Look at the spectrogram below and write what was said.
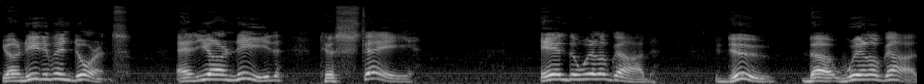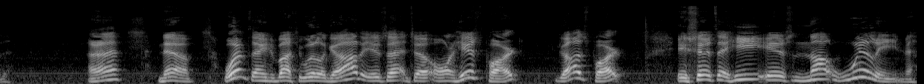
your need of endurance, and your need to stay in the will of God. Do the will of God. All right? Now, one of the things about the will of God is that uh, on His part, God's part, he says that he is not willing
